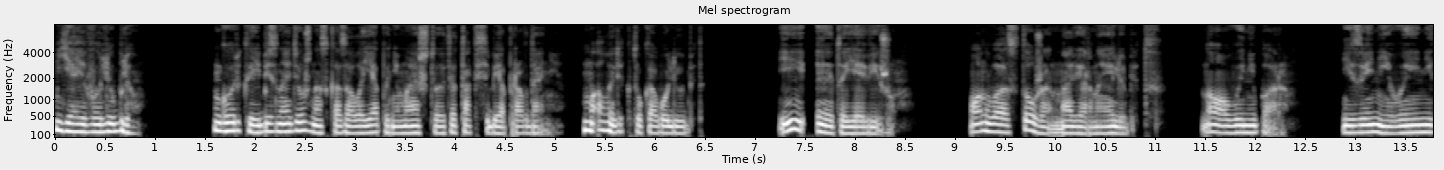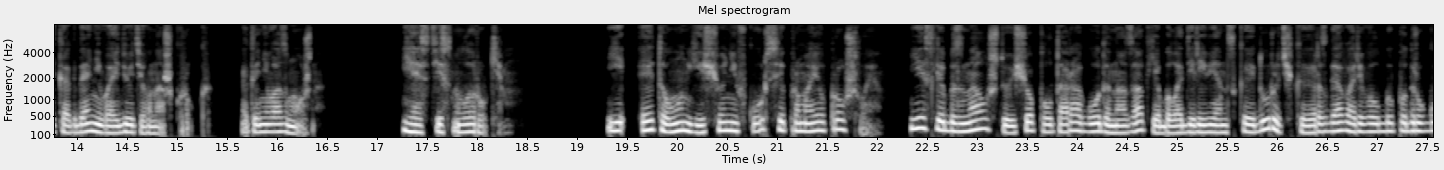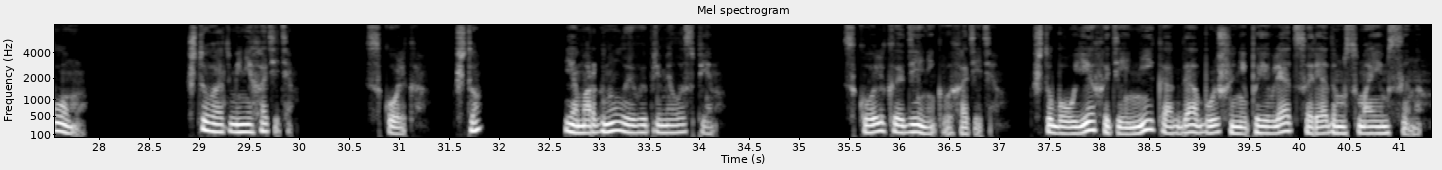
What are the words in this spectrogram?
Я его люблю. Горько и безнадежно сказала я, понимая, что это так себе оправдание. Мало ли кто кого любит. И это я вижу. Он вас тоже, наверное, любит. Но вы не пара. «Извини, вы никогда не войдете в наш круг. Это невозможно». Я стиснула руки. И это он еще не в курсе про мое прошлое. Если бы знал, что еще полтора года назад я была деревенской дурочкой и разговаривал бы по-другому. Что вы от меня хотите? Сколько? Что? Я моргнула и выпрямила спину. Сколько денег вы хотите, чтобы уехать и никогда больше не появляться рядом с моим сыном?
